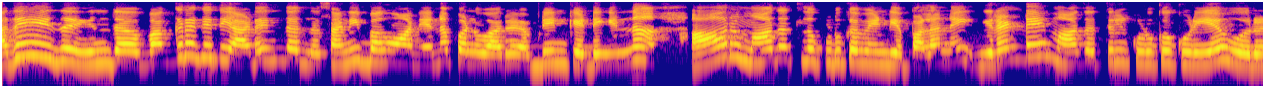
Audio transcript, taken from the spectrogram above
அதே இது இந்த வக்ரகதி அடைந்த அந்த சனி பகவான் என்ன பண்ணுவாரு அப்படின்னு கேட்டீங்கன்னா ஆறு மாதத்துல கொடுக்க வேண்டிய பலனை இரண்டே மாதத்தில் கொடுக்கக்கூடிய ஒரு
